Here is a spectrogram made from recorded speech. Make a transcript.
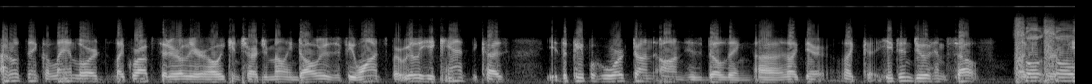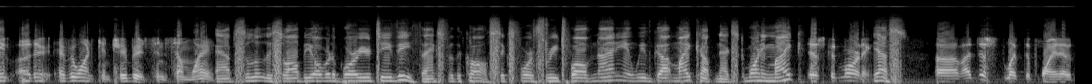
I don't think a landlord, like Rob said earlier, oh, he can charge a million dollars if he wants, but really he can't because the people who worked on on his building, uh, like they're like he didn't do it himself. Like, So- there so- peop- other everyone contributes in some way. Absolutely. So I'll be over to borrow your TV. Thanks for the call. 643-1290, and we've got Mike up next. Good morning, Mike. Yes, good morning. Yes. Uh, I'd just like to point out,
